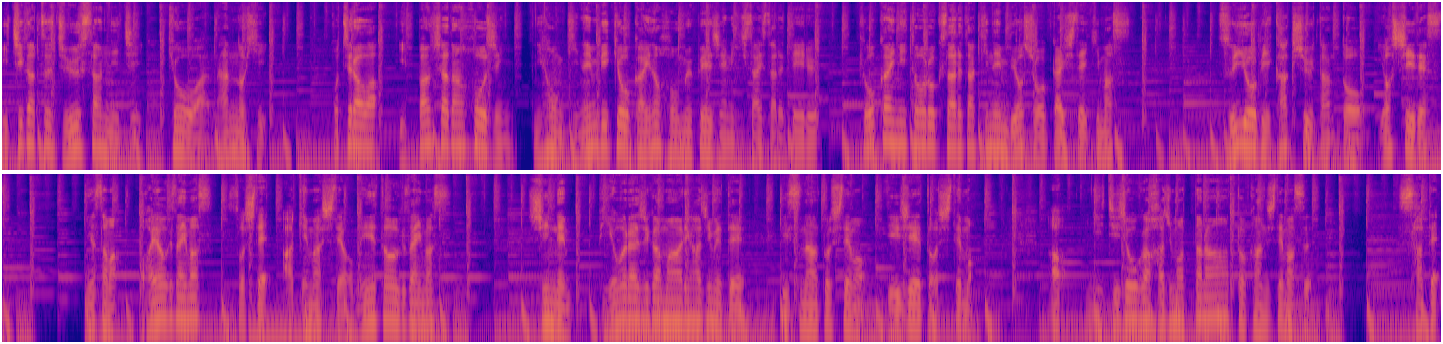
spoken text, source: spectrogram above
？1月13日、今日は何の日？こちらは一般社団法人日本記念日協会のホームページに記載されている協会に登録された記念日を紹介していきます。水曜日各週担当ヨッシーです。皆様おはようございます。そして明けましておめでとうございます。新年ピオラジが回り始めてリスナーとしても DJ としてもあ、日常が始まったなぁと感じてます。さて、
